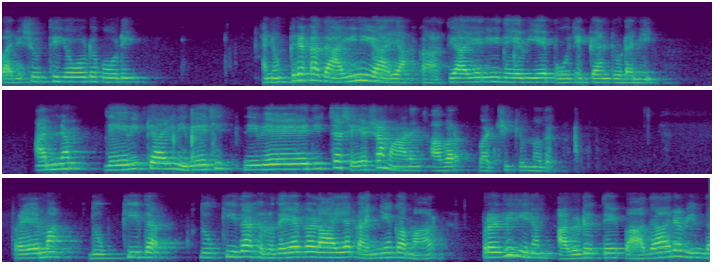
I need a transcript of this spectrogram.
പരിശുദ്ധിയോടുകൂടി അനുഗ്രഹദായിനിയായ കാർത്യായനി ദേവിയെ പൂജിക്കാൻ തുടങ്ങി. അന്നം ദേവിക്കായി നിവേദി നിവേദിച്ച ശേഷമാണ് അവർ ഭക്ഷിക്കുന്നത്. പ്രേമ ദുഃഖിത ദുഃഖിത ഹൃദയകളായ കന്യകമാർ പ്രതിദിനം അവിടുത്തെ പാതാരവിന്ദ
